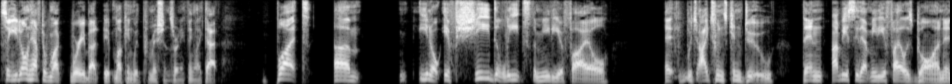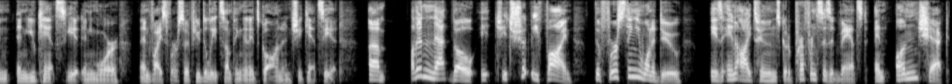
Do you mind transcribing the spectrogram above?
So you don't have to muck, worry about it mucking with permissions or anything like that. But, um, you know, if she deletes the media file, eh, which iTunes can do, then obviously that media file is gone and, and you can't see it anymore, and vice versa. If you delete something, then it's gone and she can't see it. Um, other than that, though, it, it should be fine. The first thing you want to do is in iTunes, go to Preferences Advanced and uncheck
